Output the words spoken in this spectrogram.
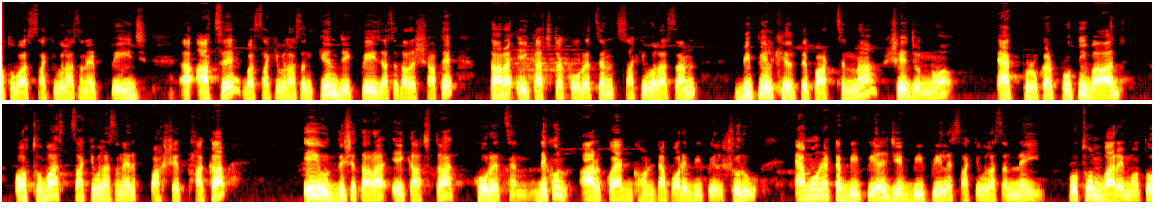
অথবা সাকিব আল হাসানের পেজ আছে বা সাকিব আল হাসান কেন্দ্রিক পেজ আছে তাদের সাথে তারা এই কাজটা করেছেন। সাকিব আল হাসান বিপিএল খেলতে পারছেন না, সেজন্য এক প্রকার প্রতিবাদ অথবা সাকিব আল হাসানের পাশে থাকা, এই উদ্দেশ্যে তারা এই কাজটা করেছেন। দেখুন আর কয়েক ঘণ্টা পরে বিপিএল শুরু। এমন একটা বিপিএল যে বিপিএল এ সাকিব আল হাসান নেই। প্রথমবারের মতো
